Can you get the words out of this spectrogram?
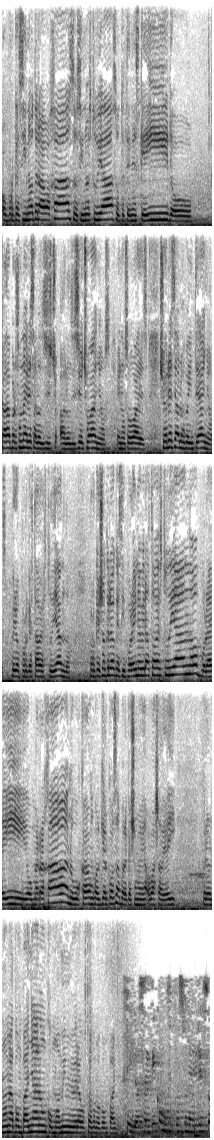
O porque si no trabajás o si no estudias o te tenés que ir o cada persona eres a los 18, a los 18 años en los hogares. Yo eres a los 20 años, pero porque estaba estudiando. Porque yo creo que si por ahí no hubiera estado estudiando, por ahí o me rajaban o buscaban cualquier cosa para que yo me vaya de ahí. Pero no me acompañaron como a mí me hubiera gustado que me acompañen. Sí, lo sentí como si fuese un egreso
